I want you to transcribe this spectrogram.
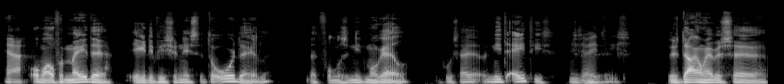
Ja. om over mede-eredivisionisten te oordelen. Dat vonden ze niet moreel. Of Hoe zei je? Niet ethisch. Niet ze. ethisch. Dus daarom hebben ze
